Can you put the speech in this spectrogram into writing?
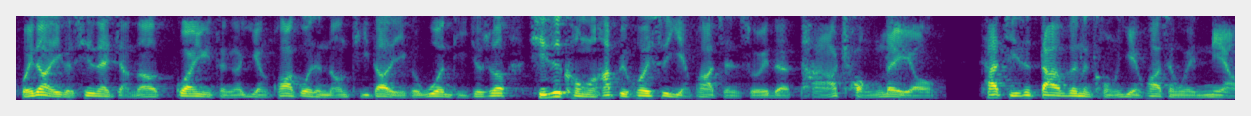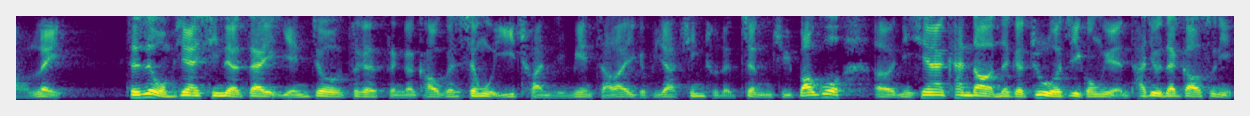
回到一个现在讲到关于整个演化过程中提到的一个问题，就是说，其实恐龙它不会是演化成所谓的爬虫类哦，它其实大部分的恐龙演化成为鸟类。这是我们现在新的在研究这个整个考古跟生物遗传里面找到一个比较清楚的证据，包括呃，你现在看到那个侏罗纪公园，它就在告诉你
